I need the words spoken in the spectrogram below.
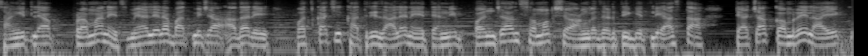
सांगितल्याप्रमाणेच मिळालेल्या बातमीच्या आधारे पथकाची खात्री झाल्याने त्यांनी पंचांसमक्ष अंगझडती घेतली असता त्याच्या कमरेला एक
